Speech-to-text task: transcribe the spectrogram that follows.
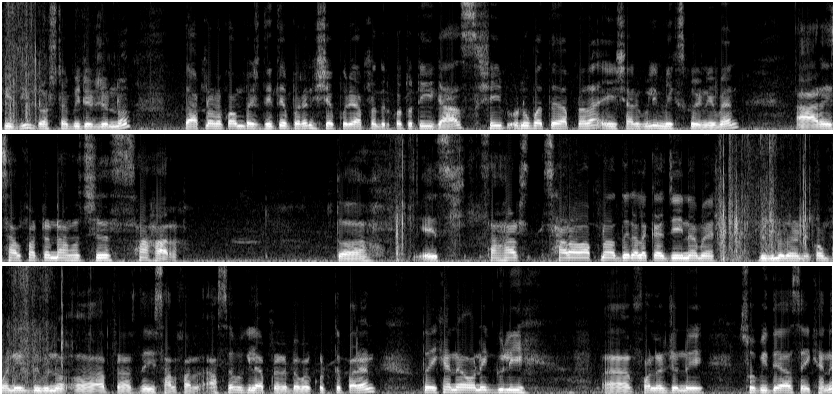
কেজি দশটা বিটের জন্য। তো আপনারা কম বেশ দিতে পারেন, হিসেব করে আপনাদের কতটি গাছ, সেই অনুপাতে আপনারা এই সারগুলি মিক্স করে নেবেন। আর এই সালফারটার নাম হচ্ছে সাহার। তো এই সাহার ছাড়াও আপনাদের এলাকায় যেই নামে বিভিন্ন ধরনের কোম্পানির বিভিন্ন আপনার যেই সালফার আছে, ওইগুলি আপনারা ব্যবহার করতে পারেন। তো এখানে অনেকগুলি ফলের জন্যই ছবি দেওয়া আছে এখানে।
